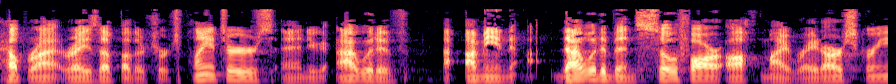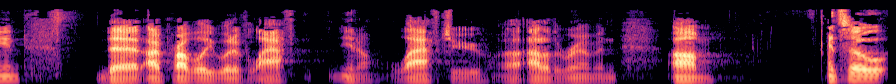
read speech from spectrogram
help raise up other church planters and I would have I mean, that would have been so far off my radar screen that I probably would have laughed, you know, laughed you uh, out of the room. And, um, and so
